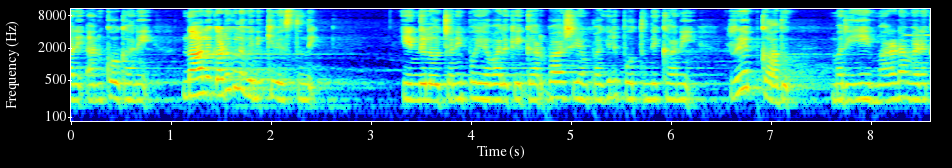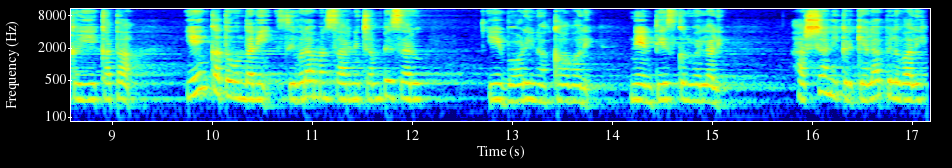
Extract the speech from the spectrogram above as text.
అని అనుకోగానే నాలుగడుగుల వెనక్కి వేస్తుంది. ఇందులో చనిపోయే వాళ్ళకి గర్భాశయం పగిలిపోతుంది కానీ రేప్ కాదు. మరి ఈ మరణం వెనక ఈ కథ ఏం కథ ఉందని శివరామన్ సార్ని చంపేశారు? ఈ బాడీ నాకు కావాలి. నేను తీసుకుని వెళ్ళాలి. హర్షాని ఇక్కడికి ఎలా పిలవాలి?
